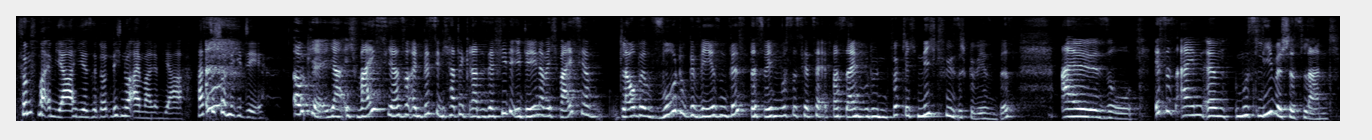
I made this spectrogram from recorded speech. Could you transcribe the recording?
fünfmal im Jahr hier sind und nicht nur einmal im Jahr. Hast du schon eine Idee? Okay, ja, ich weiß ja so ein bisschen, ich hatte gerade sehr viele Ideen, aber ich weiß ja, glaube, wo du gewesen bist. Deswegen muss es jetzt ja etwas sein, wo du wirklich nicht physisch gewesen bist. Also, ist es ein ähm, muslimisches Land?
